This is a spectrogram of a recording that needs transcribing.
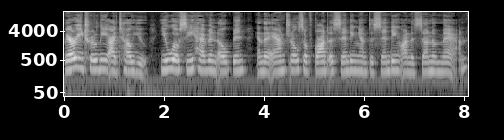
very truly I tell you, you will see heaven open and the angels of God ascending and descending on the Son of Man.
